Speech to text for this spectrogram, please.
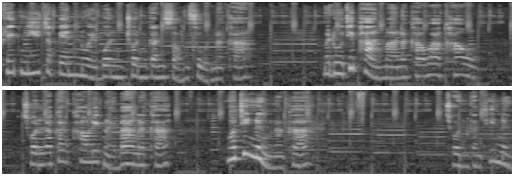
คลิปนี้จะเป็นหน่วยบนชนกัน2สูตรนะคะ มาดูที่ผ่านมานะคะว่าเข้าชนแล้วก็เข้าเลขไหนบ้างนะคะ งวดที่หนึ่งนะคะ ชนกันที่หนึ่ง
